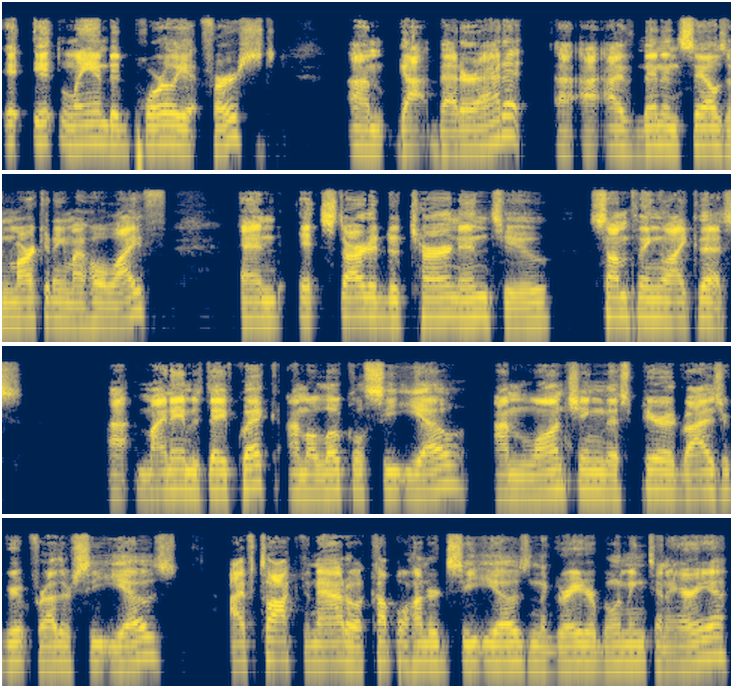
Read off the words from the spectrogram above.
It, it landed poorly at first, um, got better at it. I, I've been in sales and marketing my whole life, and it started to turn into something like this. Uh, my name is Dave Quick. I'm a local CEO. I'm launching this peer advisor group for other CEOs. I've talked now to a couple hundred CEOs in the greater Bloomington area.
